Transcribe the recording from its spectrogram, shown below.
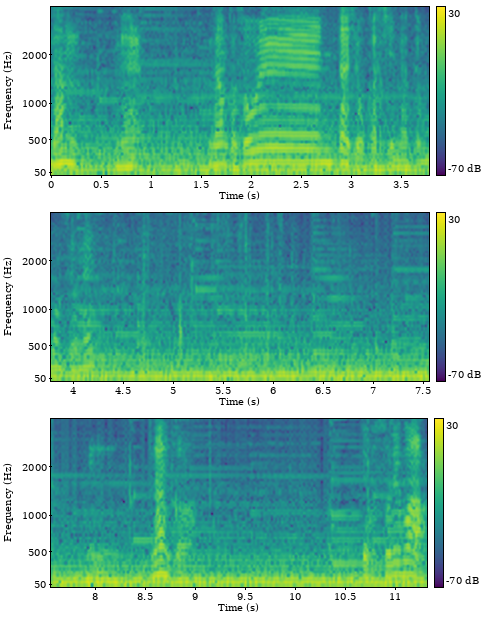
なんね。なんかそれに対しておかしいなって思うんですよね。やっぱそれは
